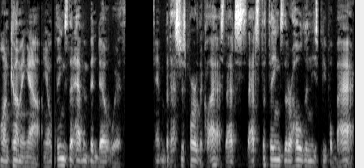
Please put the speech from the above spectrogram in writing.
on coming out you know things that haven't been dealt with. And, but that's just part of the class. That's that's the things that are holding these people back.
